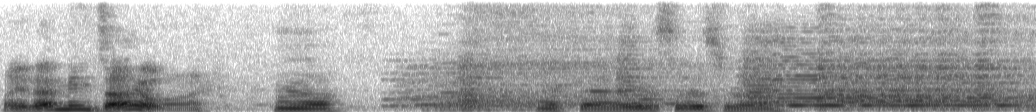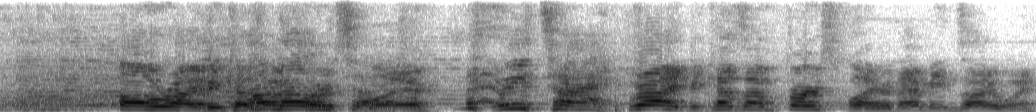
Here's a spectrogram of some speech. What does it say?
Wait, that means I won. Oh. Okay, I guess that's wrong. Oh, right, because Oh, I'm no, first tied. player. We tied. Right, because I'm first player, that means I win.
